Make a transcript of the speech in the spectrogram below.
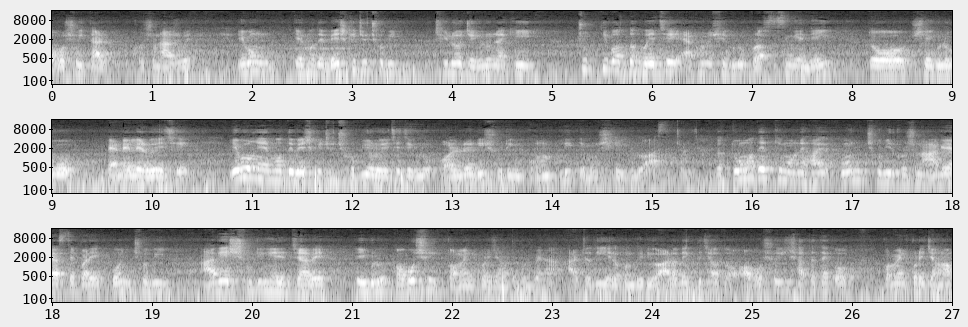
অবশ্যই তার ঘোষণা আসবে। এবং এর মধ্যে বেশ কিছু ছবি ছিল যেগুলো নাকি চুক্তিবদ্ধ হয়েছে এখনও সেগুলো প্রসেসিংয়ে নেই। তো সেগুলো প্যানেলে রয়েছে। এবং এর মধ্যে বেশ কিছু ছবিও রয়েছে যেগুলো অলরেডি শুটিং কমপ্লিট এবং সেইগুলো আসতে চলেছে। তো তোমাদের কি মনে হয় কোন ছবির ঘোষণা আগে আসতে পারে, কোন ছবি আগে শুটিংয়ে যাবে এইগুলো অবশ্যই কমেন্ট করে জানাতে ভুলবে না। আর যদি এরকম ভিডিও আরও দেখতে চাও, তো অবশ্যই সাথে থেকো কমেন্ট করে জানাও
